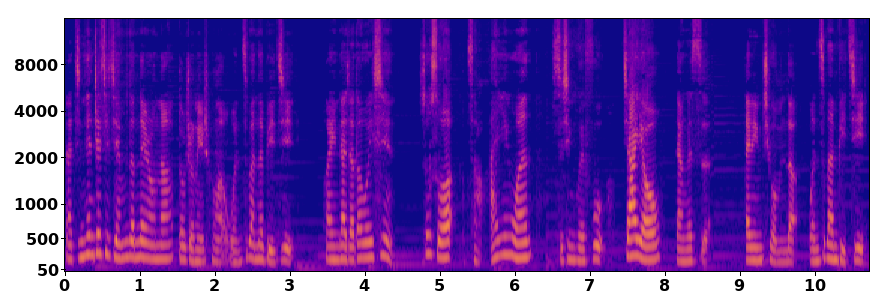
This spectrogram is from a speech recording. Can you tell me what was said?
那今天这期节目的内容呢，都整理成了文字版的笔记，欢迎大家到微信。搜索“早安英文”，私信回复“加油”两个字，来领取我们的文字版笔记。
